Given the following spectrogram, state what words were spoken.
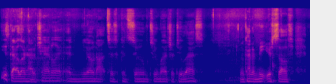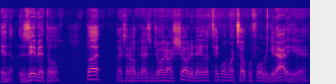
You just got to learn how to channel it, and you know, not to consume too much or too less, and kind of meet yourself in the middle. But like I said, I hope you guys enjoyed our show today. Let's take one more toke before we get out of here.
